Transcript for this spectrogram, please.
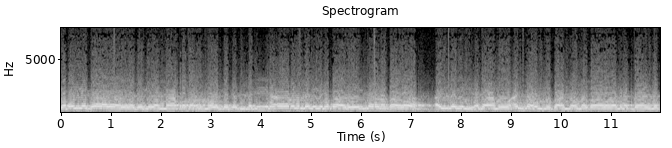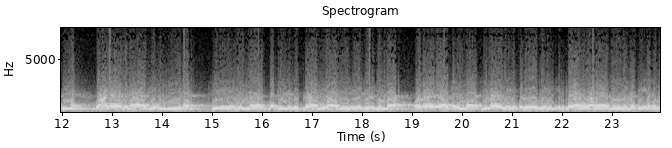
وقوله تعالى ولتجدن أقربهم مودة للذين آمنوا الذين قالوا إنا نصارى أي الذين زعموا أنهم أنهم نصارى من أتباع المسيح وعلى منهاج إنجيله. فيهم موده للإسلام وأهله في الجملة وما ذاك إلا لما في قلوبهم إذ كانوا على دين المسيح من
